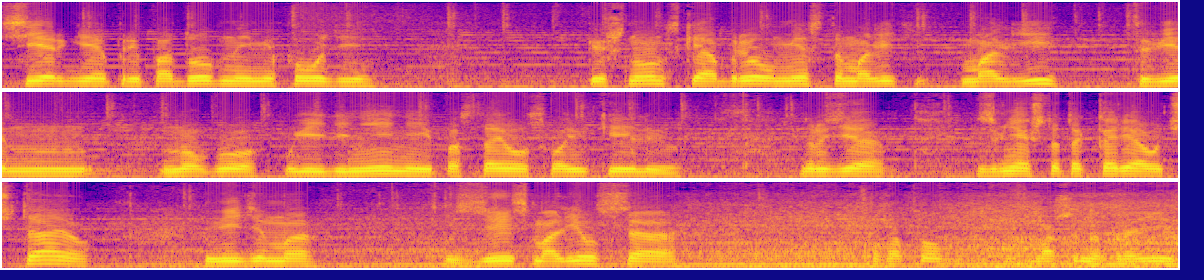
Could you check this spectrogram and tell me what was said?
Сергия преподобный Мефодий Пешнонский обрел место молит... молитвенного уединения и поставил свою келью. Друзья, извиняюсь, что так коряво читаю. Видимо, здесь молился... Попов, машина проедет.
